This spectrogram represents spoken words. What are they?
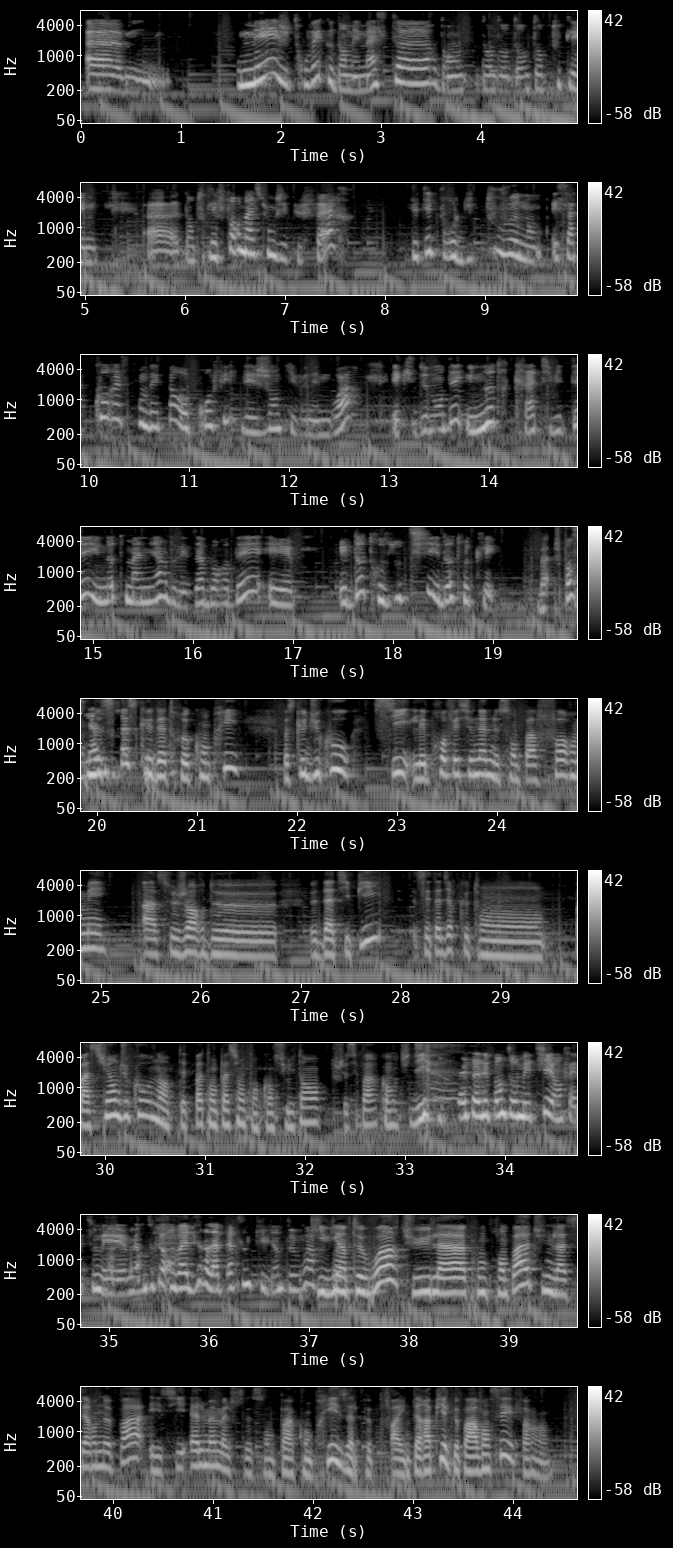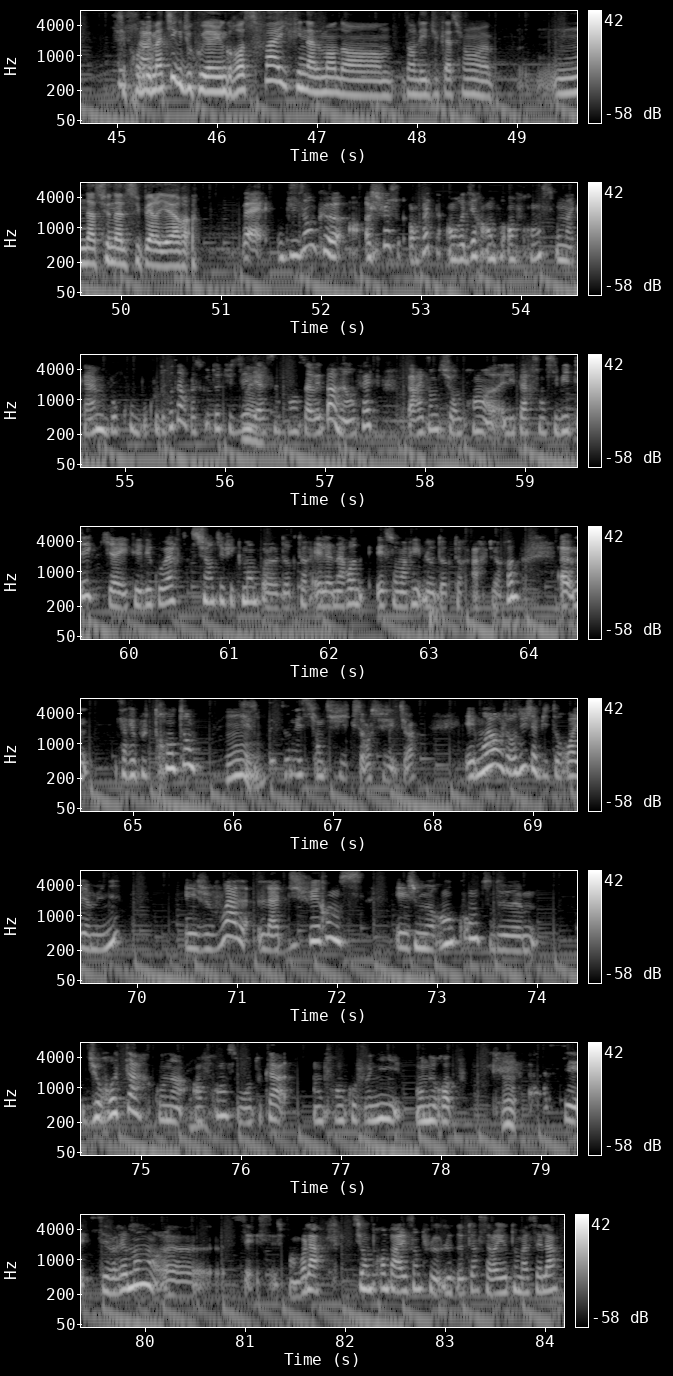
Euh, mais je trouvais que dans mes masters, dans, dans, dans, dans toutes, les, euh, dans toutes les formations que j'ai pu faire, c'était pour du tout venant. Et ça correspondait pas au profil des gens qui venaient me voir et qui demandaient une autre créativité, une autre manière de les aborder et, et d'autres outils et d'autres clés. Bah, je pense ne serait-ce que d'être compris. Parce que du coup, si les professionnels ne sont pas formés à ce genre de d'atypie, c'est-à-dire que ton patient du coup, non, peut-être pas ton patient, ton consultant, je sais pas comment tu dis? Ça dépend de ton métier en fait, mais, en tout cas, on va dire la personne qui vient te voir. Qui vient te voir, tu la comprends pas, tu ne la cernes pas, et si elle-même elles se sont pas comprises, elle peut, enfin, une thérapie, elle peut pas avancer, enfin. C'est problématique, du coup, il y a une grosse faille finalement dans, dans l'éducation euh, nationale supérieure. Bah, disons que, en fait, on va dire en, France, on a quand même beaucoup, beaucoup de retard. Parce que toi, tu disais, il y a 5 ans, on ne savait pas. Mais en fait, par exemple, si on prend euh, l'hypersensibilité qui a été découverte scientifiquement par le docteur Hélène Aron et son mari, le docteur Arthur Aron, euh, ça fait plus de 30 ans mmh. qu'ils ont des données scientifiques sur le sujet, tu vois. Et moi, aujourd'hui, j'habite au Royaume-Uni et je vois la différence et je me rends compte de, du retard qu'on a en France, ou en tout cas en francophonie en Europe. Mm. Euh, c'est vraiment. Euh, enfin, voilà. Si on prend par exemple le, docteur Savario Tomasella,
